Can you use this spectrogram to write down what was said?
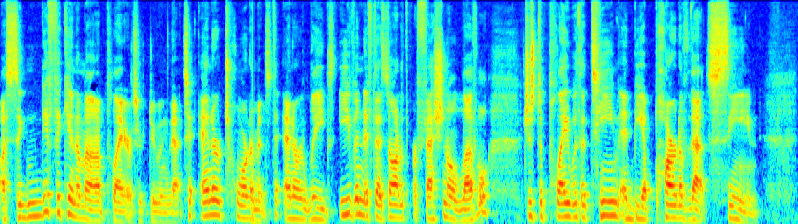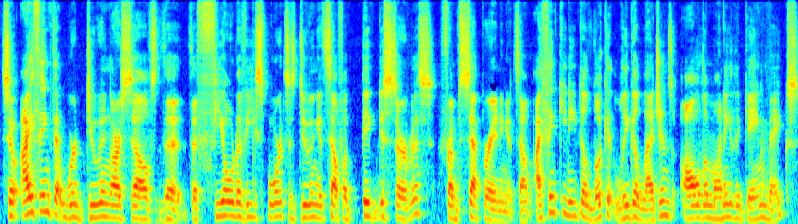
A significant amount of players are doing that to enter tournaments, to enter leagues, even if that's not at the professional level, just to play with a team and be a part of that scene. So I think that we're doing ourselves the the field of esports is doing itself a big disservice from separating itself. I think you need to look at League of Legends, all the money the game makes,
